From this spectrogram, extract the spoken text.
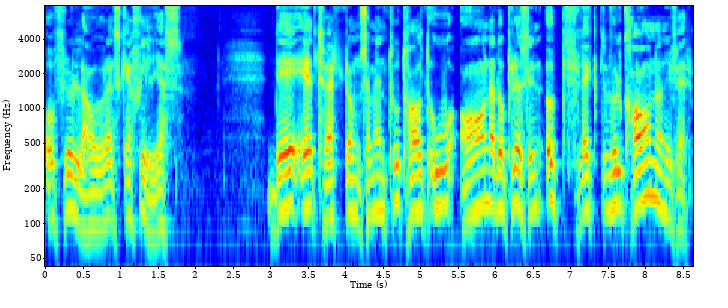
och fru Laura ska skiljas. Det är tvärtom som en totalt oanad och plötsligt uppfläckt vulkan ungefär.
